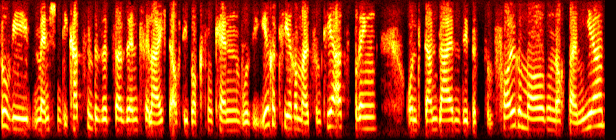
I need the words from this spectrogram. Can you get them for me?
so wie Menschen, die Katzenbesitzer sind, vielleicht auch die Boxen kennen, wo sie ihre Tiere mal zum Tierarzt bringen. Und dann bleiben sie bis zum Folgemorgen noch bei mir,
